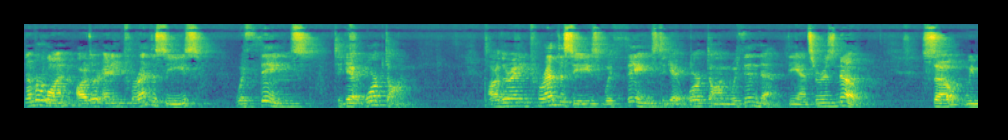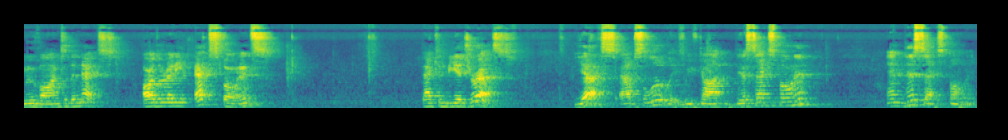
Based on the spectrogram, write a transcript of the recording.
Number one, are there any parentheses with things to get worked on? Are there any parentheses with things to get worked on within them? The answer is no. So we move on to the next. Are there any exponents that can be addressed? Yes, absolutely. We've got this exponent and this exponent.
